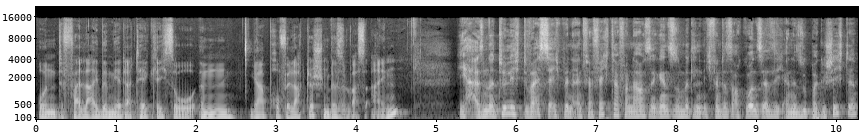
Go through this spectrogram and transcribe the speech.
und verleibe mir da täglich so ähm, ja prophylaktisch ein bisschen was ein? Ja, also natürlich, du weißt ja, ich bin ein Verfechter von Nahrungsergänzungsmitteln. Ich finde das auch grundsätzlich eine super Geschichte.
